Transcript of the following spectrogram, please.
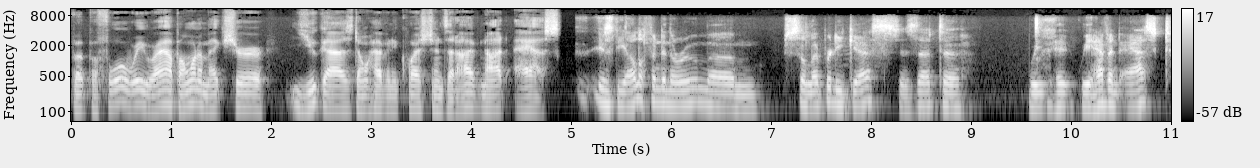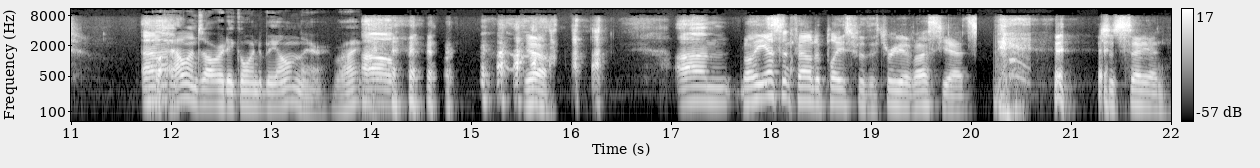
but before we wrap, I want to make sure you guys don't have any questions that I've not asked. Is the elephant in the room um, celebrity guests? Is that uh, we we haven't asked? Uh, well, Alan's already going to be on there, right? Oh, yeah. Um, well, he hasn't found a place for the three of us yet. Just saying.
